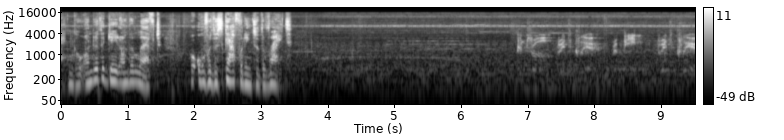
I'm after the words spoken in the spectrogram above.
I can go under the gate on the left or over the scaffolding to the right. Control, grid's clear. Repeat, grid's clear.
